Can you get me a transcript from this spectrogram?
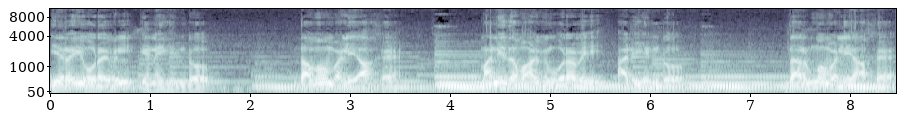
இறை உறவில் இணைகின்றோம். தவம் வழியாக மனித வாழ்வின் உறவை அறிகின்றோம். தர்மம் வழியாக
